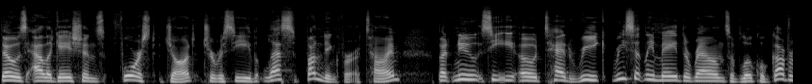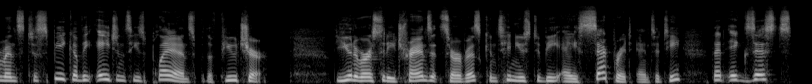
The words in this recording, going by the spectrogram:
Those allegations forced Jaunt to receive less funding for a time, but new CEO Ted Rieck recently made the rounds of local governments to speak of the agency's plans for the future. The University Transit Service continues to be a separate entity that exists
